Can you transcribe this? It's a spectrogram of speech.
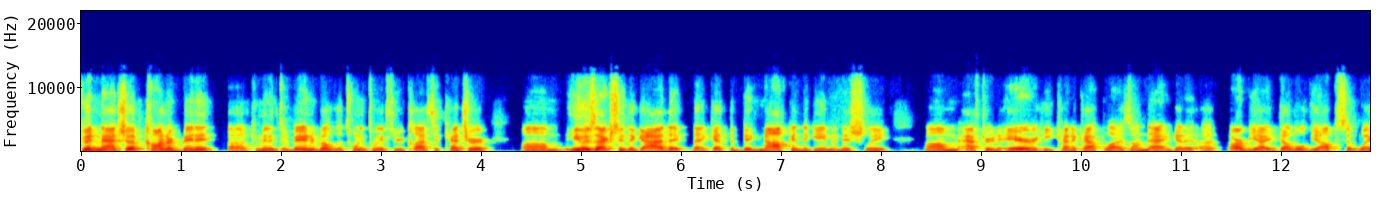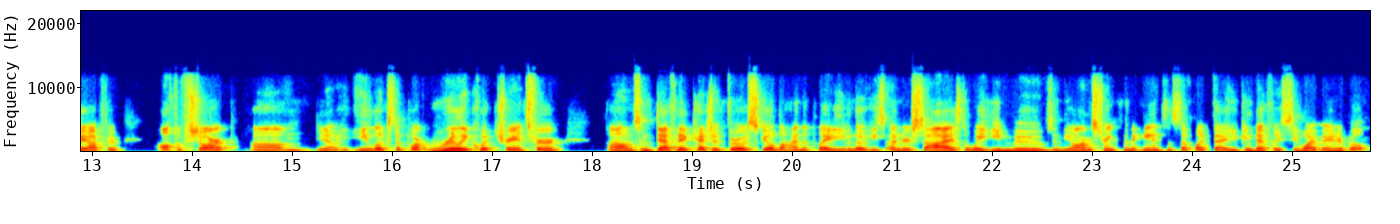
good matchup. Conner bennett uh, committed to vanderbilt in the 2023 classic catcher. Um, he was actually the guy that that got the big knock in the game initially. Um, after an error he kind of capitalized on that and got a, a rbi double the opposite way after off of Sharp. Um, you know, he, he, looks the part, really quick transfer, um, some definite catch and throw skill behind the plate, even though he's undersized, the way he moves and the arm strength and the hands and stuff like that. You can definitely see why Vanderbilt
